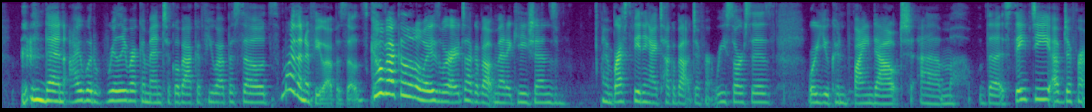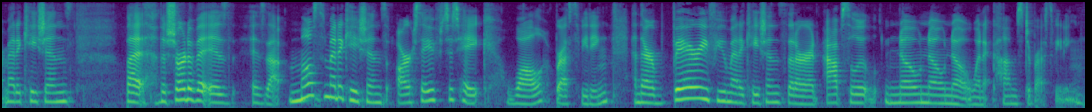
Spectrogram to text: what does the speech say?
then I would really recommend to go back a few episodes, more than a few episodes. Go back a little ways where I talk about medications and breastfeeding, I talk about different resources where you can find out um, the safety of different medications. But the short of it is is that most medications are safe to take while breastfeeding, and there are very few medications that are an absolute no, no, no when it comes to breastfeeding.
